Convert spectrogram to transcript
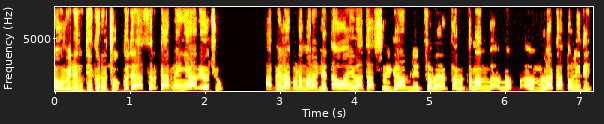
તો હું વિનંતી કરું છું, ગુજરાત સરકારને અહીંયા આવ્યો છું. આ પહેલાં પણ અમારા નેતાઓ આવ્યા હતા. સુઈ ગામને તમે તમે તમામ મુલાકાતો લીધી.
